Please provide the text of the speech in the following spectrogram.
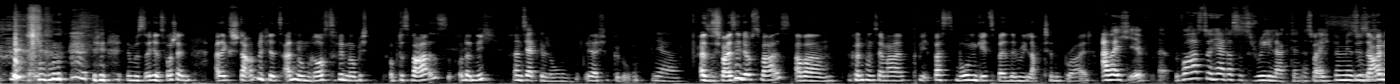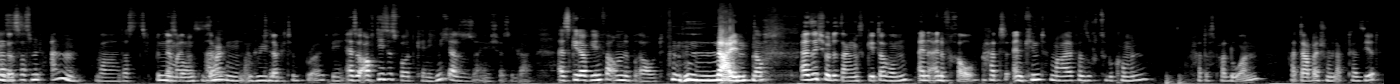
Ihr müsst euch jetzt vorstellen, Alex starrt mich jetzt an, um rauszufinden, ob, ich, ob das wahr ist oder nicht. und sie hat gelogen. Ja, ich habe gelogen. Ja. Also ich weiß nicht, ob es wahr ist, aber wir könnten uns ja mal... Wie, was, worum geht's bei The Reluctant Bride? Aber ich, äh, wo hast du her, dass es Reluctant ist? Weil Weil ich bin mir sie so sicher, sagen dass das. es was mit an war. Das, Ich bin der Meinung, sie sagen. Reluctant Bride. Also auch dieses Wort kenne ich nicht, also ist eigentlich scheißegal. Also es geht auf jeden Fall um eine Braut. Nein! Doch. Also ich würde sagen, es geht darum, eine, eine Frau hat ein Kind mal versucht zu bekommen, hat es verloren, hat dabei schon laktasiert.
